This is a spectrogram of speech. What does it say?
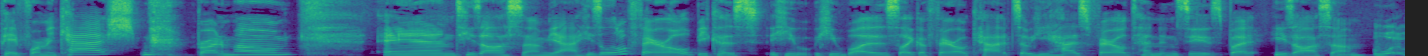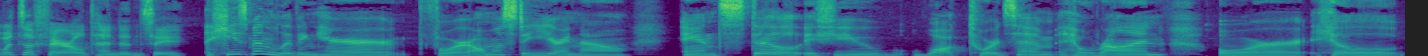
Paid for me cash, brought him home, and he's awesome. Yeah, he's a little feral because he he was like a feral cat, so he has feral tendencies, but he's awesome. What, what's a feral tendency? He's been living here for almost a year now, and still, if you walk towards him, he'll run or he'll,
